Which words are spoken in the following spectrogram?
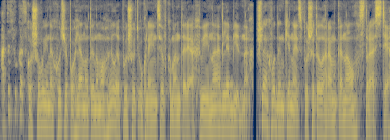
А ти, сука. Кошовий не хоче поглянути на могили, пишуть українці в коментарях. Війна для бідних. Шлях в один кінець пише телеграм-канал Страсті.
